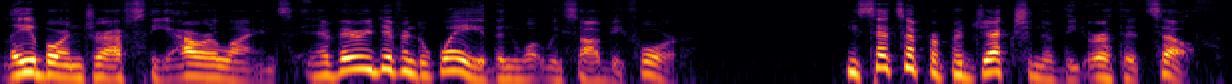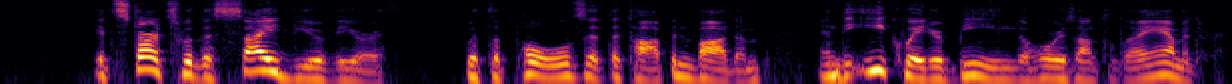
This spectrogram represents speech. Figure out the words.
Leybourn drafts the hour lines in a very different way than what we saw before. He sets up a projection of the Earth itself. It starts with a side view of the Earth, with the poles at the top and bottom, and the equator being the horizontal diameter.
